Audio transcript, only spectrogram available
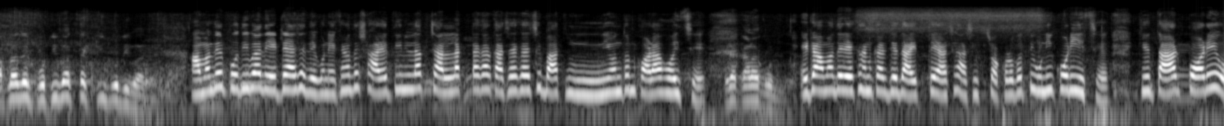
আপনাদের প্রতিবাদটা কি প্রতিবাদ? আমাদের প্রতিবাদ এটা আছে দেখুন এখানে তো সাড়ে তিন লাখ চার লাখ টাকার কাছাকাছি বাদ নিয়ন্ত্রণ করা হয়েছে। এটা কারা করল? এটা আমাদের এখানকার যে দায়িত্বে আছে আশিস চক্রবর্তী উনি করিয়েছে। কিন্তু তারপরেও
